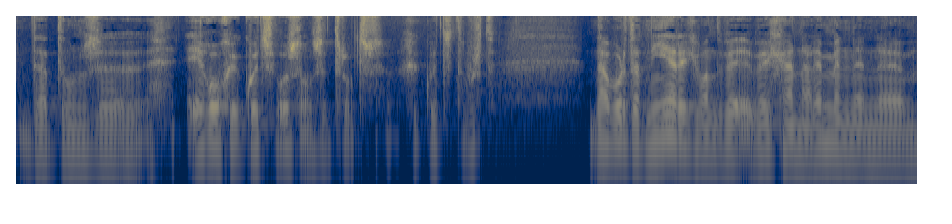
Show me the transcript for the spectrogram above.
dat onze ego gekwetst wordt, onze trots gekwetst wordt, dan wordt dat niet erg, want wij, wij gaan naar hem en, en uh,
